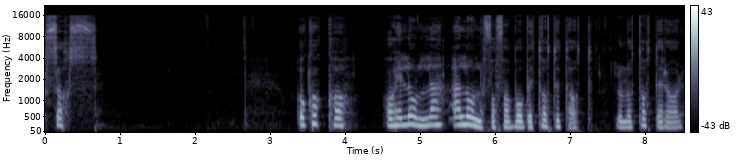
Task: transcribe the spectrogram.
xos. Och kokko, hohelolla alolfoffa bobbe tottetott, lolototteror,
